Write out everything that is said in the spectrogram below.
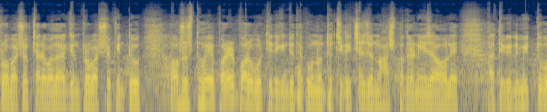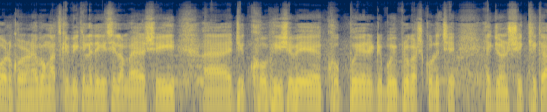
প্রবাসক চারুকলার একজন প্রবাসক কিন্তু অসুস্থ হয়ে পড়ে পরবর্তীতে কিন্তু তাকে উন্নত চিকিৎসার জন্য হাসপাতালে নিয়ে যাওয়া হলে তিনি কিন্তু মৃত্যুবরণ করেন। এবং আজকে বিকেলে দেখেছিলাম সেই একটি ক্ষোভ হিসেবে, ক্ষোভের একটি বই প্রকাশ করেছে একজন শিক্ষিকা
